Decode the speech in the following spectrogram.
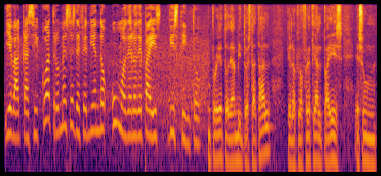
lleva casi cuatro meses defendiendo un modelo de país distinto. Un proyecto de ámbito estatal que lo que ofrece al país es un,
